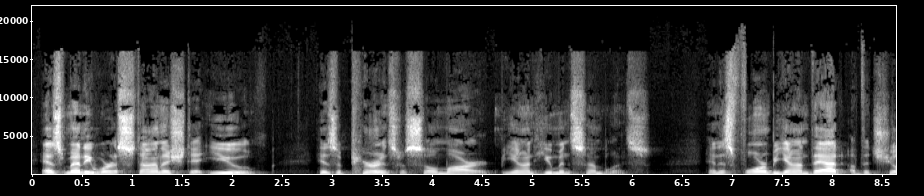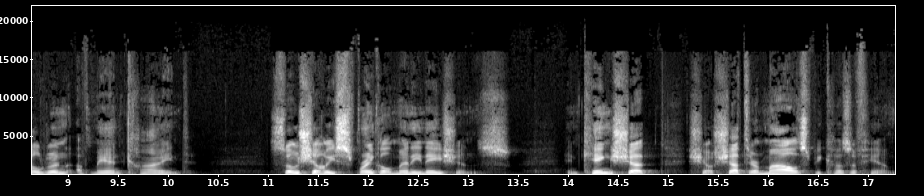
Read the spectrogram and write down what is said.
As many were astonished at you, his appearance was so marred beyond human semblance, and his form beyond that of the children of mankind. So shall he sprinkle many nations, and kings shut, shall shut their mouths because of him.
